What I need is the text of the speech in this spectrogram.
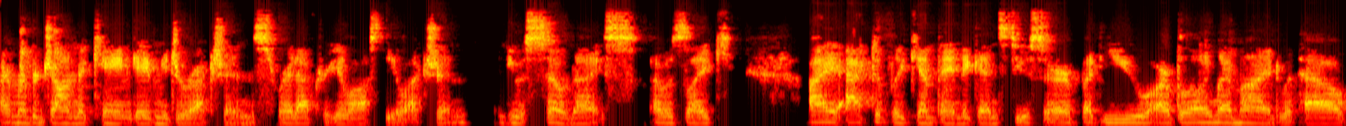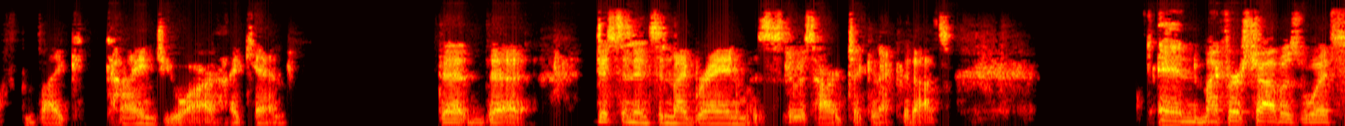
I remember John McCain gave me directions right after he lost the election, and he was so nice. I was like, I actively campaigned against you, sir, but you are blowing my mind with how like kind you are. I can't. The the dissonance in my brain was it was hard to connect the dots. And my first job was with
